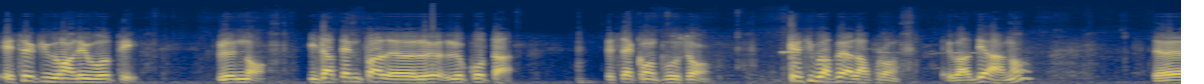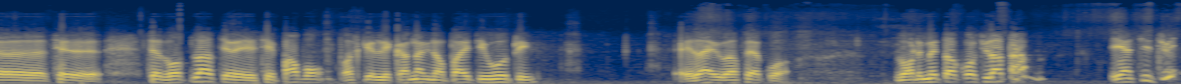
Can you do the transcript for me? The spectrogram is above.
et ceux qui vont aller voter, le non, ils n'atteignent pas le, le- quota de 50%, qu'est-ce qu'il va faire la France? Il va dire, ah non, euh, ce vote-là, c'est pas bon, parce que les Kanaks n'ont pas été votés. Et là, il va faire quoi? Ils vont les mettre encore sur la table, et ainsi de suite.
